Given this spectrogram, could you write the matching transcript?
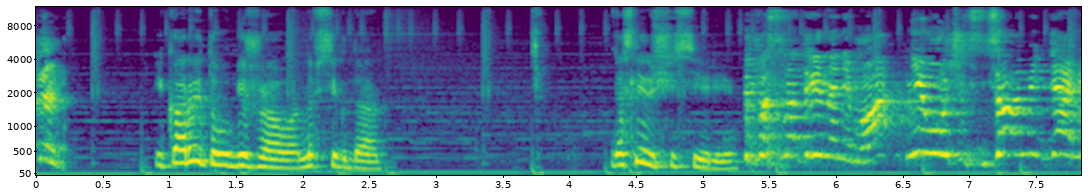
ты? И корыто убежала навсегда. До следующей серии. Ты посмотри на него, а? Не учится, целыми днями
